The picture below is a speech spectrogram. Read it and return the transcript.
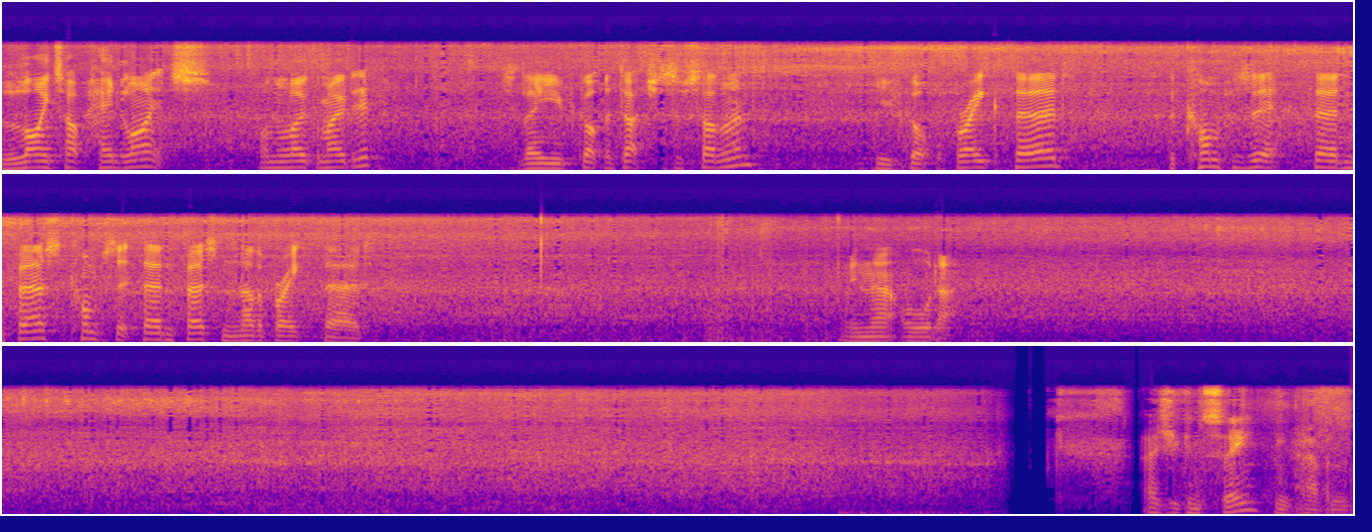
Light up headlights on the locomotive. So there you've got the Duchess of Sutherland. You've got the brake third, the composite third and first, composite third and first, and another brake third. In that order. As you can see, you have an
